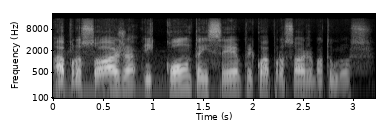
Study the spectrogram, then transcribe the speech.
a ProSoja e contem sempre com a ProSoja Mato Grosso.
